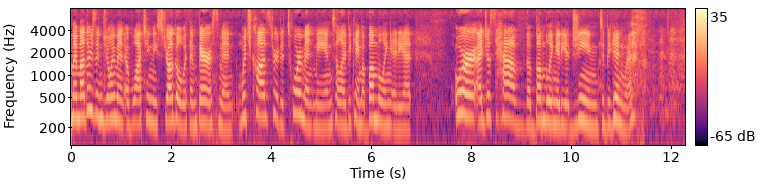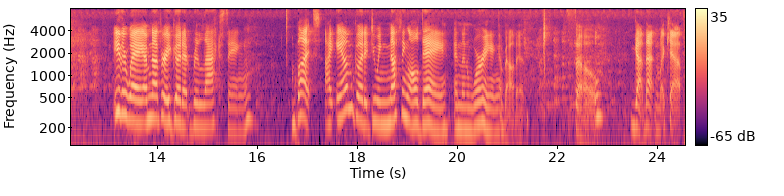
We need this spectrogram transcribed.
My mother's enjoyment of watching me struggle with embarrassment, which caused her to torment me until I became a bumbling idiot, or I just have the bumbling idiot gene to begin with. Either way, I'm not very good at relaxing. But I am good at doing nothing all day and then worrying about it. So, got that in my cap.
